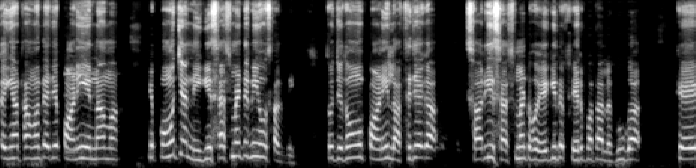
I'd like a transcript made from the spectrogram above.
ਕਈਆਂ ਥਾਵਾਂ ਤੇ ਅਜੇ ਪਾਣੀ ਇੰਨਾ ਵਾ ਕਿ ਪਹੁੰਚ ਨਹੀਂ ਗਈ ਅਸੈਸਮੈਂਟ ਨਹੀਂ ਹੋ ਸਕਦੀ। ਸੋ ਜਦੋਂ ਪਾਣੀ ਲੱਥ ਜਾਏਗਾ ਸਾਰੀ ਅਸੈਸਮੈਂਟ ਹੋਏਗੀ ਤੇ ਫਿਰ ਪਤਾ ਲੱਗੂਗਾ ਕਿ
